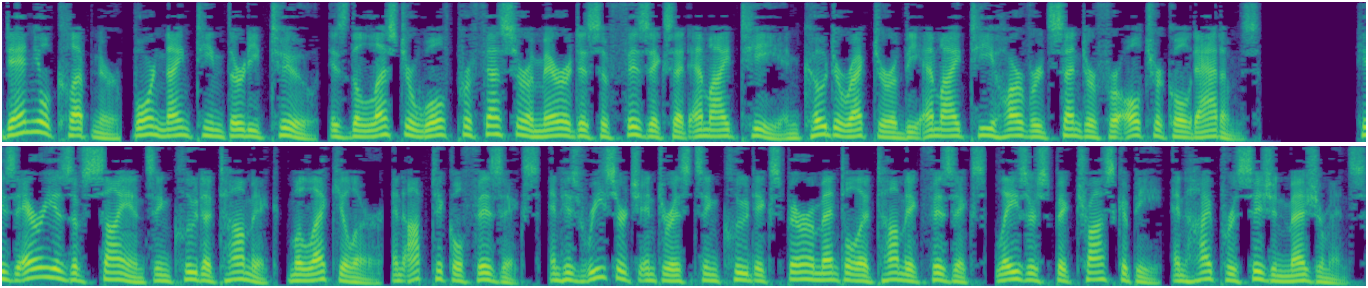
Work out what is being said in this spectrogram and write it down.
Daniel Kleppner, born 1932, is the Lester Wolfe Professor Emeritus of Physics at MIT and co-director of the MIT-Harvard Center for Ultracold Atoms. His areas of science include atomic, molecular, and optical physics, and his research interests include experimental atomic physics, laser spectroscopy, and high-precision measurements.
